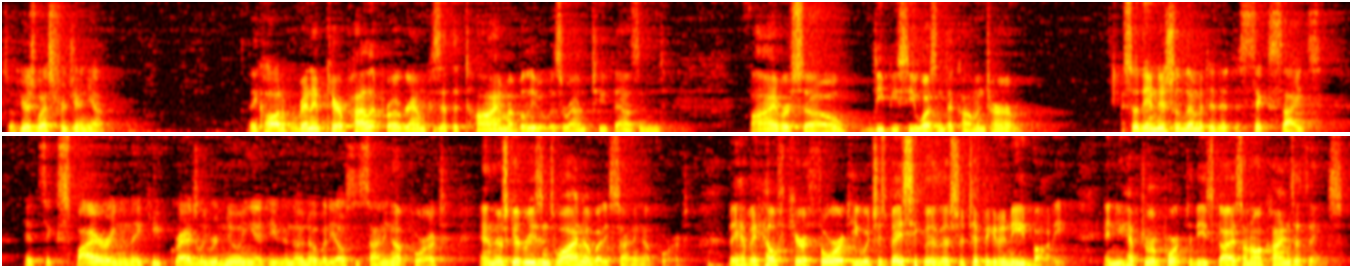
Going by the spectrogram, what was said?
So here's West Virginia. They call it a preventive care pilot program because at the time, I believe it was around 2005 or so, DPC wasn't a common term. So they initially limited it to six sites. It's expiring, and they keep gradually renewing it, even though nobody else is signing up for it. And there's good reasons why nobody's signing up for it. They have a healthcare authority, which is basically their certificate of need body. And you have to report to these guys on all kinds of things.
